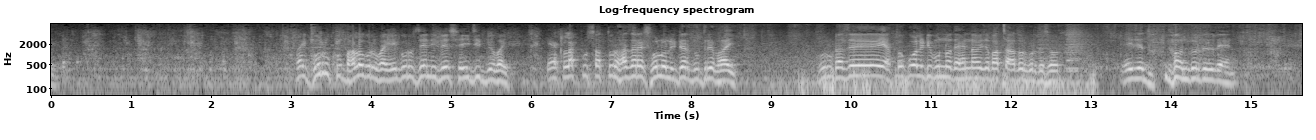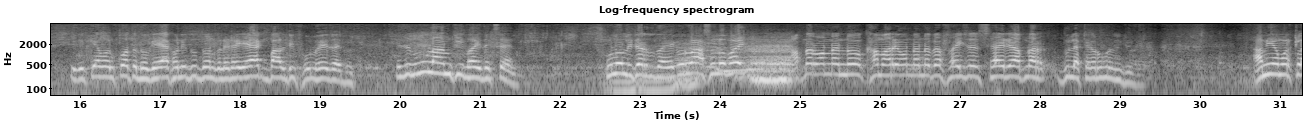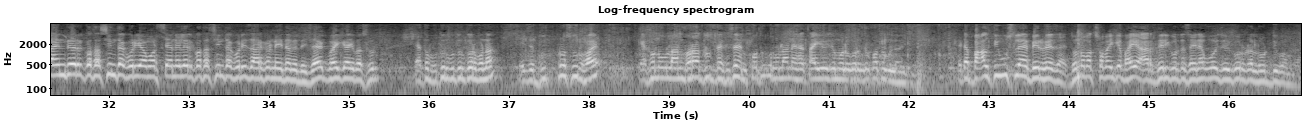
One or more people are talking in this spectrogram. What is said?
ভাই, গরু খুব ভালো গরু ভাই, এই গরু যে নিবে সেই জিতবে ভাই। এক লাখ পঁচাত্তর হাজারে ষোলো লিটার দুধ রে ভাই। গরুটা যে এত কোয়ালিটিপূর্ণ দেখেন না, ওই যে বাচ্চা আদর করতেছে ওর। এই যে দুধ দহন করতেছে দেখেন। যে কেমন কত ঢোকে, এখনই দুধ দহন করলে এটা এক বালতি ফুল হয়ে যায় দুধ। এই যে উলান কি ভাই দেখছেন? ষোলো লিটার দুধ হয়। এগুলো আসলে ভাই, আপনার অন্যান্য খামারে অন্যান্য ব্যবসায়ী সাইডে আপনার দু লাখ টাকার উপরে বিক্রি হয়। আমি আমার ক্লায়েন্টদের কথা চিন্তা করি, আমার চ্যানেলের কথা চিন্তা করি, যার কারণে এই দামে দিই যাই হোক ভাই, গাই বাসুর এত ভুতুর ভুতুর করব না। এই যে দুধ প্রচুর হয়, এখন উলান ভরা দুধ দেখেছেন? কতগুলো উলানে হ্যাঁ তাই ওই যে মনে করেন যে কতগুলো হয়েছে। এটা বালতি উসলে বের হয়ে যায়। ধন্যবাদ সবাইকে ভাই, আর দেরি করতে চাই না, ওই যে গরুটা লোড দিব আমরা।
